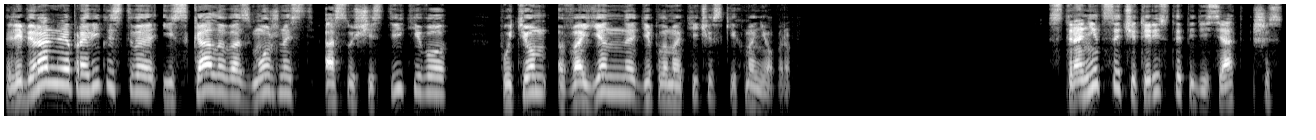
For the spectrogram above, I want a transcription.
либеральное правительство искало возможность осуществить его путем военно-дипломатических маневров. Страница 456.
